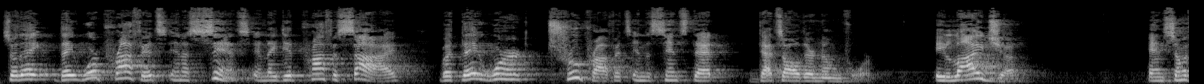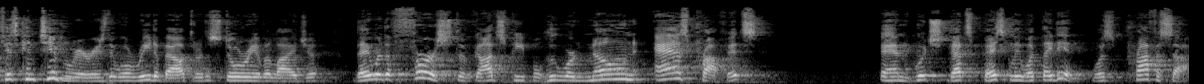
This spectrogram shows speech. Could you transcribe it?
So they, they were prophets in a sense, and they did prophesy, but they weren't true prophets in the sense that that's all they're known for. Elijah and some of his contemporaries that we'll read about through the story of Elijah, they were the first of God's people who were known as prophets, and which that's basically what they did, was prophesy.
